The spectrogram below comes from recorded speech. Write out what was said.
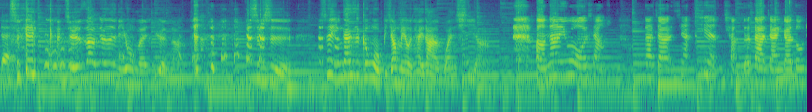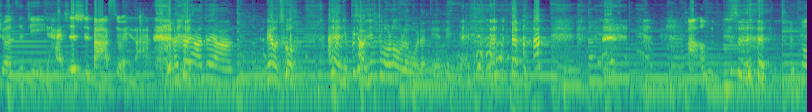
对，所以感觉上就是离我们很远啊，是不是？所以应该是跟我比较没有太大的关系啊。好，那因为我想大家现现场的大家应该都觉得自己还是十八岁啦。啊，对啊，对啊，没有错。哎呀，你不小心透露了我的年龄哎。好，是。说，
